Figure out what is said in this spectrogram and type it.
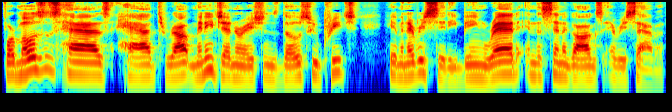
For Moses has had throughout many generations those who preach him in every city, being read in the synagogues every Sabbath.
